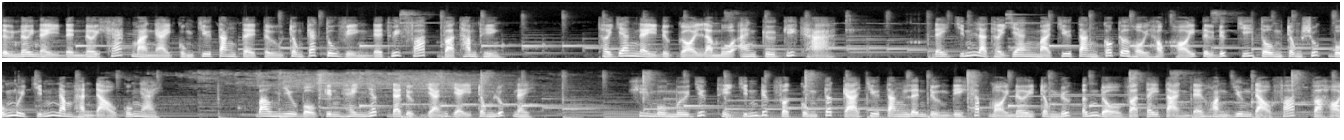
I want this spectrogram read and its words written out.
từ nơi này đến nơi khác mà Ngài cùng chư tăng tề tựu trong các tu viện để thuyết pháp và tham thiền. Thời gian này được gọi là mùa an cư kiết hạ. Đây chính là thời gian mà chư tăng có cơ hội học hỏi từ Đức Chí Tôn trong suốt 49 năm hành đạo của Ngài. Bao nhiêu bộ kinh hay nhất đã được giảng dạy trong lúc này. Khi mùa mưa dứt thì chính Đức Phật cùng tất cả chư tăng lên đường đi khắp mọi nơi trong nước Ấn Độ và Tây Tạng để hoàng dương đạo Pháp và họ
